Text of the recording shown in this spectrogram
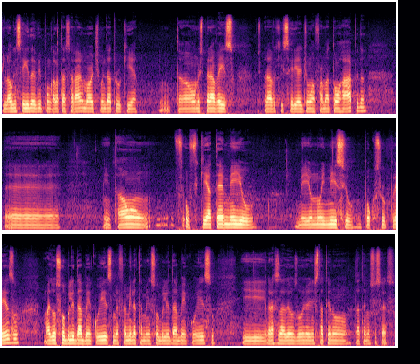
e logo em seguida eu vim para o Galatasaray, o maior time da Turquia. Então não esperava isso, eu esperava que seria de uma forma tão rápida. É, então eu fiquei até meio, meio no início um pouco surpreso, mas eu soube lidar bem com isso, minha família também soube lidar bem com isso e graças a Deus hoje a gente está tendo, tá tendo sucesso.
